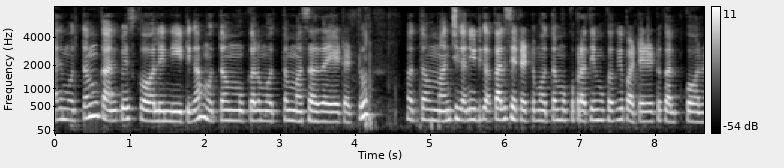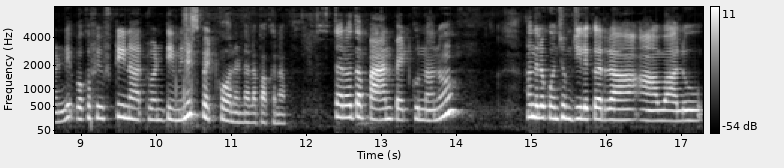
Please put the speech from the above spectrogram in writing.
అది మొత్తం కలిపేసుకోవాలి నీట్గా. మొత్తం ముక్కలు మొత్తం మసాజ్ అయ్యేటట్టు. మొత్తం మంచిగా నీట్గా కలిసేటట్టు మొత్తం ముక్క ప్రతి ముక్కకి పట్టేటట్టు కలుపుకోవాలండి. ఒక ఫిఫ్టీన్ ఆర్ ట్వంటీ మినిట్స్ పెట్టుకోవాలండి అలా పక్కన. తర్వాత పాన్ పెట్టుకున్నాను. అందులో కొంచెం జీలకర్ర ఆవాలు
